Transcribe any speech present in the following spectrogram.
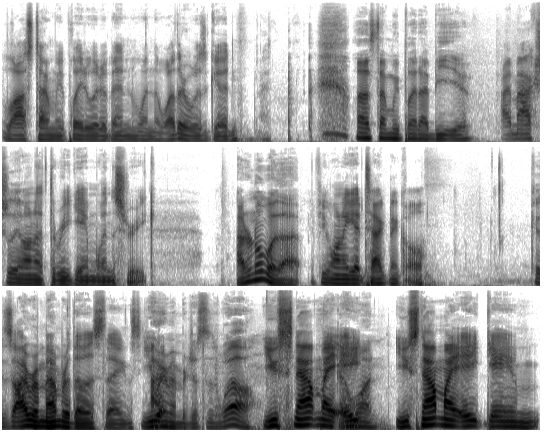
last time we played it would have been when the weather was good. Last time we played, I beat you. I'm actually on a three game win streak. I don't know about that. If you want to get technical, because I remember those things. You I remember just as well. you snapped my eight. won. You snapped my eight game,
